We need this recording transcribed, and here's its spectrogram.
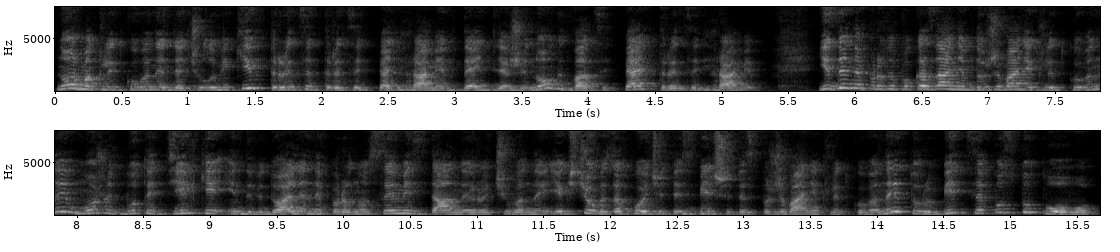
Норма клітковини для чоловіків 30-35 грамів в день, для жінок 25-30 грамів. Єдиним протипоказанням до вживання клітковини можуть бути тільки індивідуальна непереносимість даної речовини. Якщо ви захочете збільшити споживання клітковини, то робіть це поступово.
